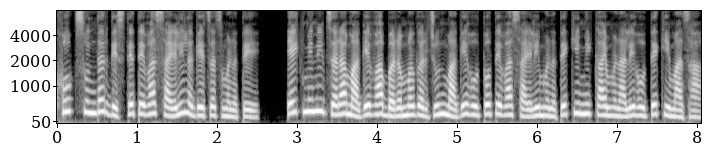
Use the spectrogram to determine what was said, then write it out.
खूप सुंदर दिसते तेव्हा सायली लगेचच म्हणते. एक मिनिट जरा मागे व्हा बरं मग अर्जुन मागे होतो तेव्हा सायली म्हणते की मी काय म्हणाले होते की माझा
